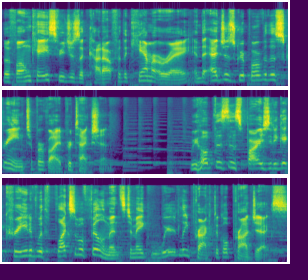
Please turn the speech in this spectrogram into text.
The phone case features a cutout for the camera array and the edges grip over the screen to provide protection. We hope this inspires you to get creative with flexible filaments to make weirdly practical projects.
